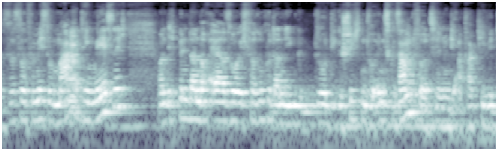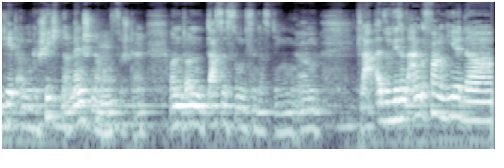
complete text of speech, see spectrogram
Das ist so für mich so marketingmäßig. Und ich bin dann doch eher so, ich versuche dann die, so die Geschichten so insgesamt zu erzählen und die Attraktivität an Geschichten, an Menschen mhm. herauszustellen. Und, und das ist so ein bisschen das Ding. Ähm, klar, also wir sind angefangen hier da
